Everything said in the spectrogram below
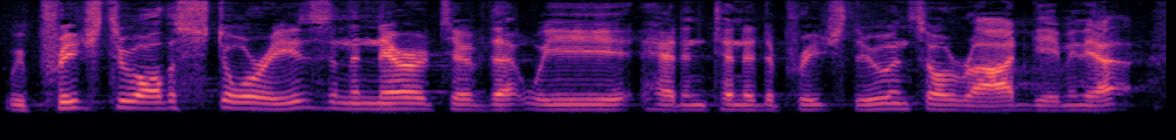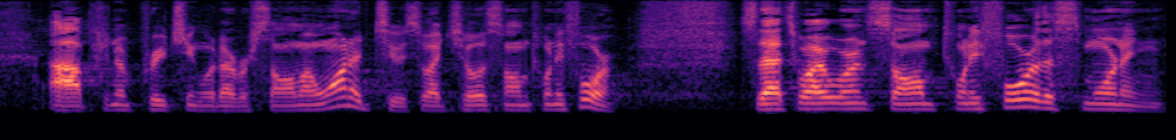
We preached through all the stories and the narrative that we had intended to preach through, and so Rod gave me the option of preaching whatever psalm I wanted to, so I chose Psalm 24. So that's why we're in Psalm 24 this morning.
